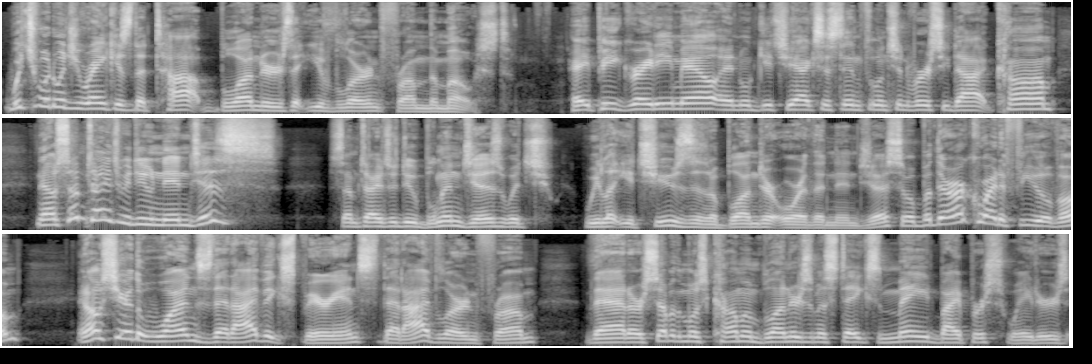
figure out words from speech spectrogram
Which one would you rank as the top blunders that you've learned from the most? Hey, Pete, great email, and we'll get you access to influenceuniversity.com. Now, sometimes we do ninjas, sometimes we do blinjas, which we let you choose as a blunder or the ninja. So, but there are quite a few of them, and I'll share the ones that I've experienced, that I've learned from, that are some of the most common blunders and mistakes made by persuaders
